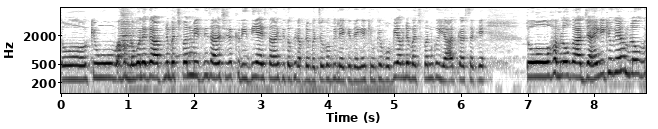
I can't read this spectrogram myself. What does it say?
तो क्यों, हम लोगों ने अगर अपने बचपन में इतनी ज़्यादा चीज़ें खरीदी हैं इस तरह की तो फिर अपने बच्चों को भी लेके देंगे क्योंकि वो भी अपने बचपन को याद कर सके। तो हम लोग आज जाएँगे क्योंकि हम लोग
